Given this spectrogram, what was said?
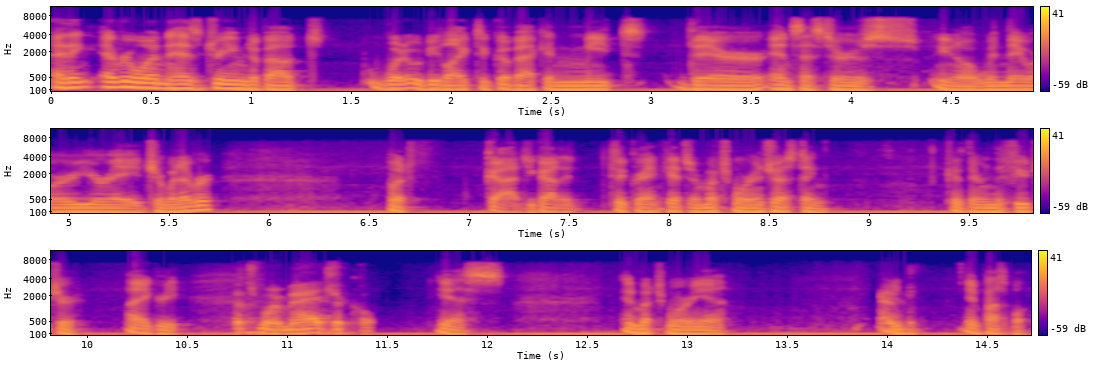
I think everyone has dreamed about what it would be like to go back and meet their ancestors, you know, when they were your age or whatever. But God, you got it. the grandkids are much more interesting because they're in the future. I agree. That's more magical. Yes, and much more, yeah, And impossible.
